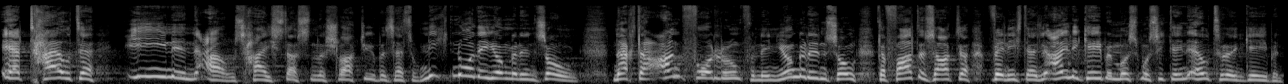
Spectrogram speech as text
er teilte ihnen aus, heißt das in der Schlachtübersetzung. Nicht nur der jüngeren Sohn. Nach der Anforderung von dem jüngeren Sohn, der Vater sagte, wenn ich den einen geben muss, muss ich den Älteren geben.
